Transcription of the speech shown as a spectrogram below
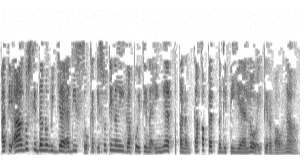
at ti Agos ti Danum ijay adiso ket iso ti nangiga po iti nainget a panagkakapet dagiti yelo iti rabaw na.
